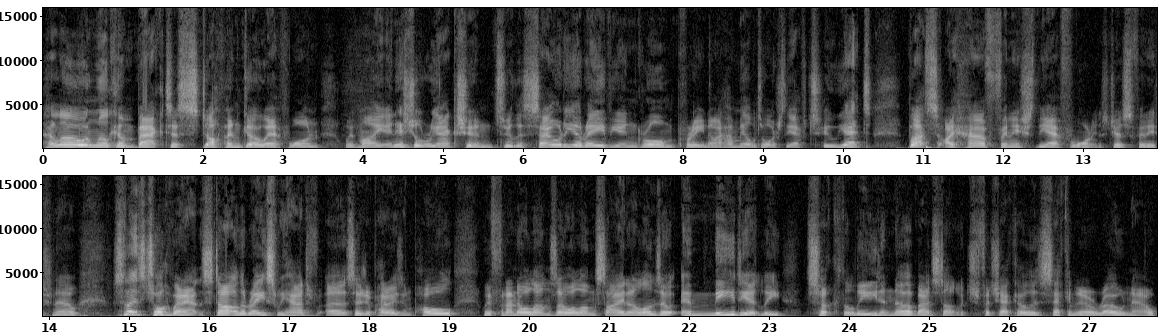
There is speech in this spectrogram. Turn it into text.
Hello and welcome back to Stop and Go F1 with my initial reaction to the Saudi Arabian Grand Prix. Now, I haven't been able to watch the F2 yet, but I have finished the F1. It's just finished now. So let's talk about it. At the start of the race, we had uh, Sergio Perez in pole with Fernando Alonso alongside, and Alonso immediately took the lead. Another bad start for Checo, the second in a row now.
